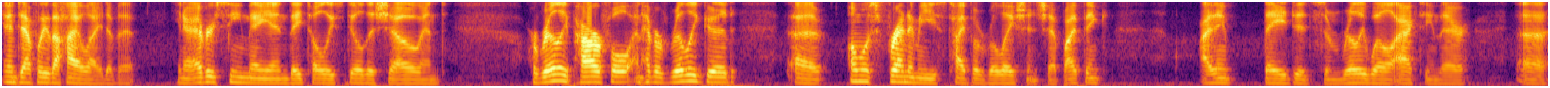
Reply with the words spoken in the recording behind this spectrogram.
and definitely the highlight of it. You know, every scene they in, they totally steal the show and are really powerful and have a really good, uh, almost frenemies type of relationship. I think, I think they did some really well acting there, uh,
